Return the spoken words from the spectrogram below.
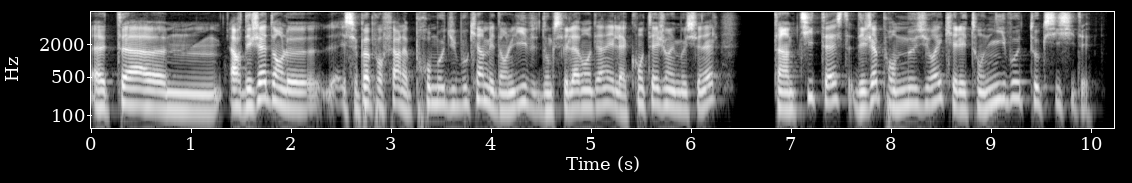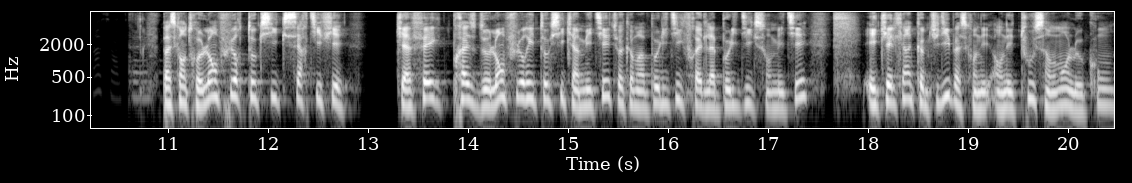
alors déjà dans le, c'est pas pour faire la promo du bouquin, mais dans le livre, donc c'est l'avant-dernier, la contagion émotionnelle. Tu as un petit test déjà pour mesurer quel est ton niveau de toxicité. Parce qu'entre l'enflure toxique certifiée, qui a fait presque de l'enflurie toxique un métier, tu vois, comme un politique ferait de la politique son métier, et quelqu'un, comme tu dis, parce qu'on est, on est tous à un moment le con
